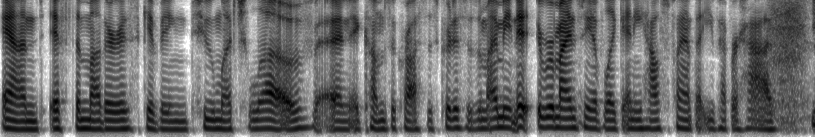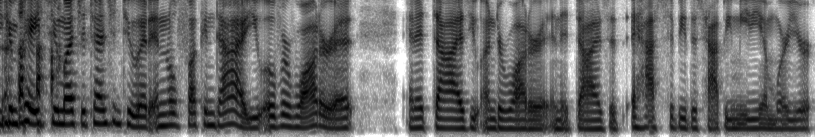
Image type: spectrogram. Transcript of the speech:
And if the mother is giving too much love and it comes across as criticism, I mean, it, it reminds me of like any houseplant that you've ever had. You can pay too much attention to it and it'll fucking die. You overwater it and it dies. You underwater it and it dies. It, it has to be this happy medium where you're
